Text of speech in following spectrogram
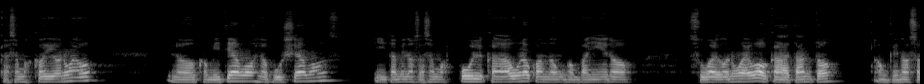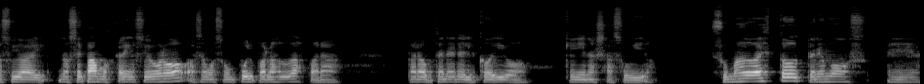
que hacemos código nuevo, lo comiteamos, lo pusheamos y también nos hacemos pull cada uno cuando un compañero sube algo nuevo cada tanto, aunque no, se no sepamos que alguien subió algo nuevo, hacemos un pull por las dudas para, para obtener el código que bien haya subido. Sumado a esto tenemos eh,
